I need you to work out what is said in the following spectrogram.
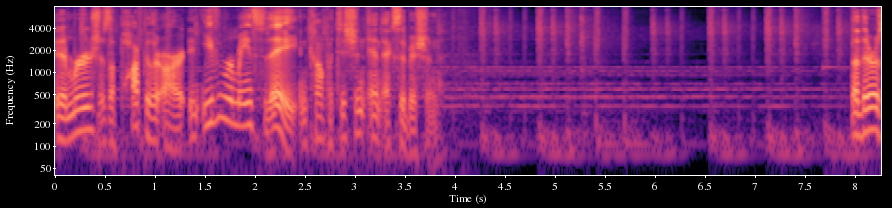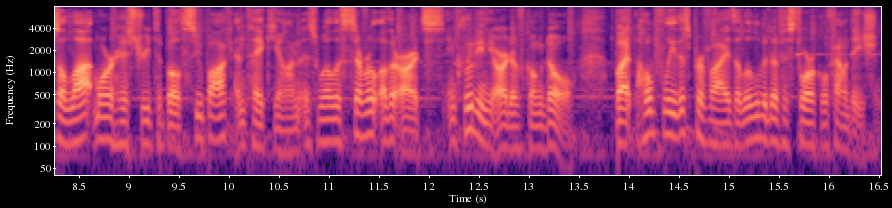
It emerged as a popular art and even remains today in competition and exhibition. Now there is a lot more history to both Subak and Taekyon, as well as several other arts, including the art of Gongdo, but hopefully this provides a little bit of historical foundation.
